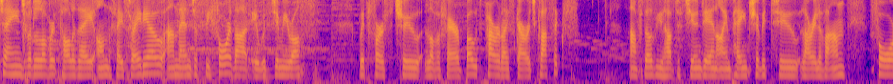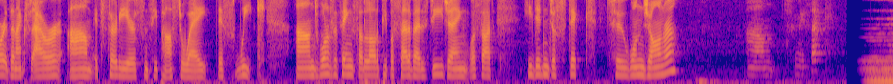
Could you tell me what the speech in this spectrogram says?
Change with a lover's holiday on the Face Radio, and then just before that, it was Jimmy Ross with First True Love Affair, both Paradise Garage classics. And for those of you who have just tuned in, I'm paying tribute to Larry Levan for the next hour. Um, it's 30 years since he passed away this week. And one of the things that a lot of people said about his DJing was that he didn't just stick to one genre. Um, just give me a sec.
